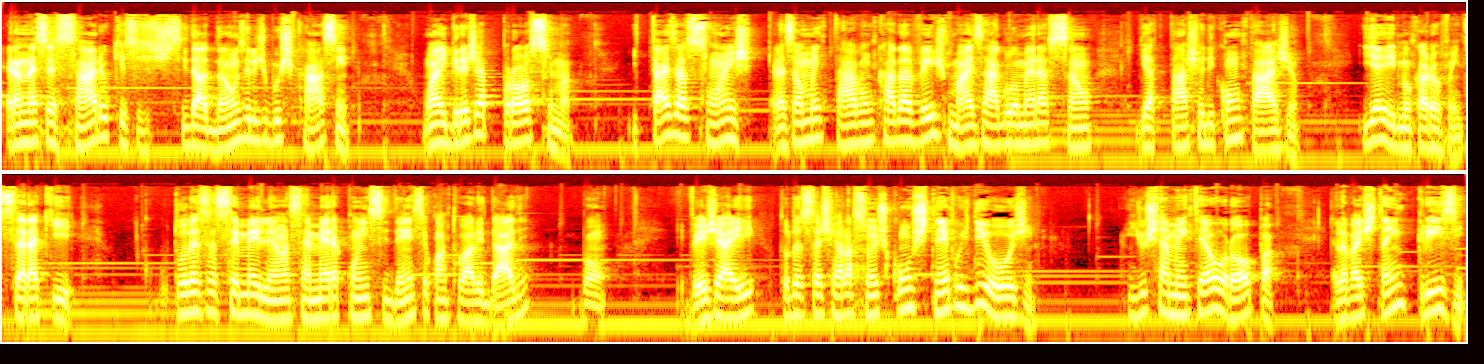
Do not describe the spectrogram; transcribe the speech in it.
era necessário que esses cidadãos eles buscassem uma igreja próxima, e tais ações elas aumentavam cada vez mais a aglomeração e a taxa de contágio. E aí, meu caro ouvinte, será que toda essa semelhança é mera coincidência com a atualidade? Bom, veja aí todas essas relações com os tempos de hoje. Justamente a Europa ela vai estar em crise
